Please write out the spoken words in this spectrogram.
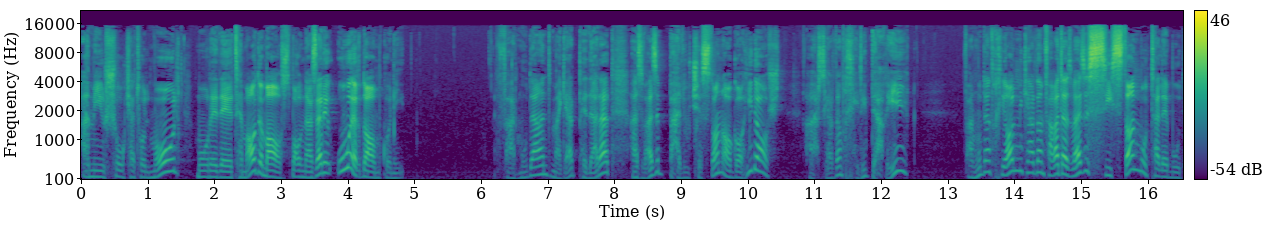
امیر شوکت الملک مورد اعتماد ماست با نظر او اقدام کنید. فرمودند مگر پدرت از وضع بلوچستان آگاهی داشت؟ عرض کردم خیلی دقیق. فرمودند خیال می‌کردم فقط از وضع سیستان مطلع بود.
